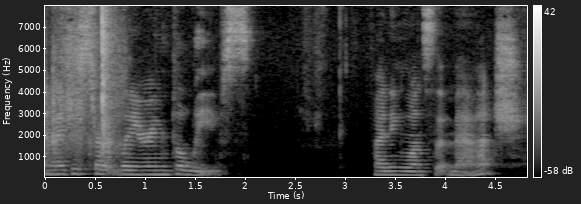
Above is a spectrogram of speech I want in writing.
and I just start layering the leaves, finding ones that match.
